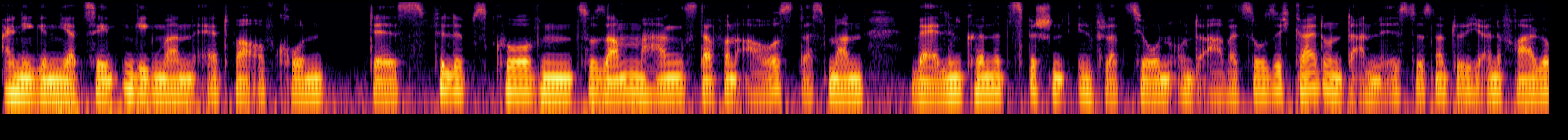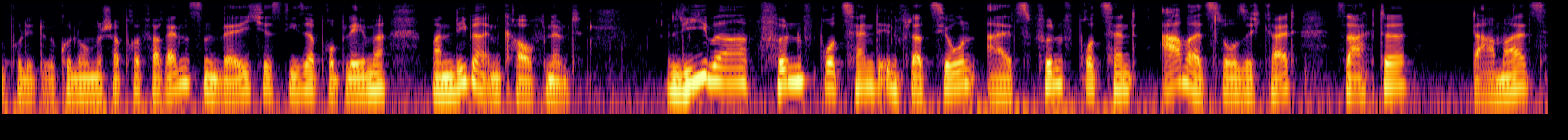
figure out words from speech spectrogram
einigen Jahrzehnten ging man etwa aufgrund des Phillips-Kurven-Zusammenhangs davon aus, dass man wählen könne zwischen Inflation und Arbeitslosigkeit. Und dann ist es natürlich eine Frage politökonomischer Präferenzen, welches dieser Probleme man lieber in Kauf nimmt. Lieber 5% Inflation als 5% Arbeitslosigkeit, sagte damals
